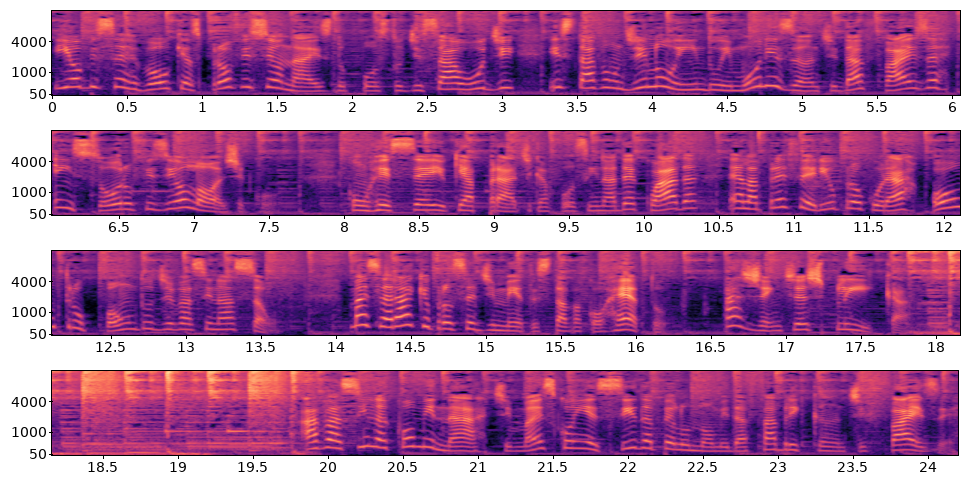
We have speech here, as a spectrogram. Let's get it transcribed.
e observou que as profissionais do posto de saúde estavam diluindo o imunizante da Pfizer em soro fisiológico. Com receio que a prática fosse inadequada, ela preferiu procurar outro ponto de vacinação. Mas será que o procedimento estava correto? A gente explica. A vacina Comirnaty, mais conhecida pelo nome da fabricante Pfizer,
